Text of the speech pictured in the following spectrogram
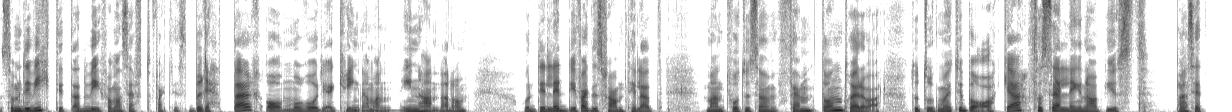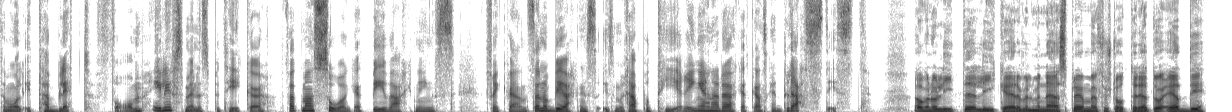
som det är viktigt att vi farmaceuter faktiskt berättar om och rådgör kring när man inhandlar dem. Och det ledde ju faktiskt fram till att man 2015, tror jag det var, då drog man tillbaka försäljningen av just paracetamol i tablettform i livsmedelsbutiker. För att man såg att biverkningsfrekvensen och biverkningsrapporteringen hade ökat ganska drastiskt. Ja, men och lite lika är det väl med nässpray om jag förstått det rätt. Och Eddie,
